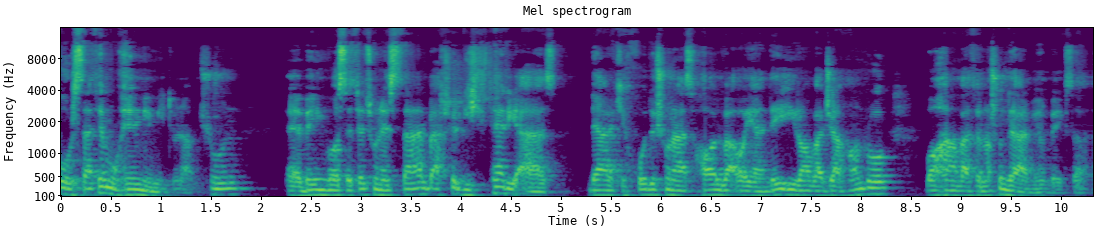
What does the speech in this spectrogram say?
فرصت مهمی می‌دونم. چون به این واسطه تونستن بخش بیشتری از درک خودشون از حال و آینده ایران و جهان رو با هموطناشون در میان بگذارن.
